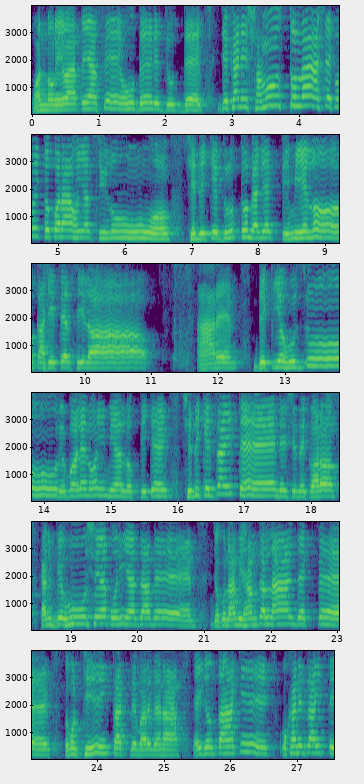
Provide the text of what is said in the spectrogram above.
অন্য রেওয়াতে আছে ওদের যুদ্ধে, যেখানে সমস্ত লাশ একত্রিত করা হইয়াছিল, সেদিকে দ্রুত ব্যাগে একটি মেয়ে লোক আসিতেছিল। আরে, দেখিয়ে হুজুর, বলেন ওই মিয়া লোকটিকে, সেদিকে যাইতে নিষেধ কর, কারণ বেহুশ হয়ে পড়িয়া যাবে। যখন আমির হামজার লাশ দেখবে, তখন ঠিক থাকতে পারবে না। এই জন্য তাহাকে ওখানে যাইতে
